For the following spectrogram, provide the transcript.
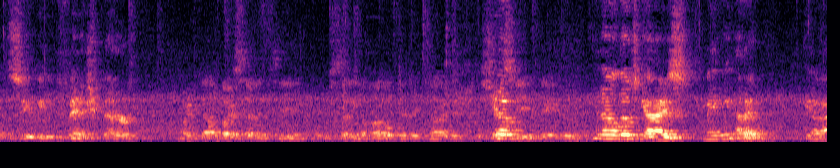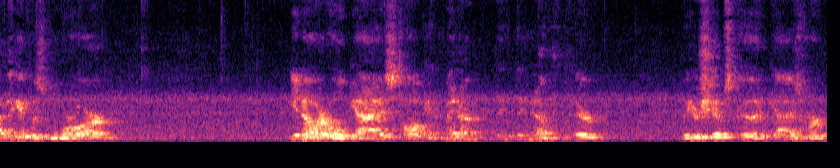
let's see if we can finish better. Went down by 17, what was said in the huddle that ignited, the You know- You know, those guys, I mean, we gotta, you know, I think it was more our, you know, our old guys talking, I mean, our, they- you know, their leadership's good, guys were,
